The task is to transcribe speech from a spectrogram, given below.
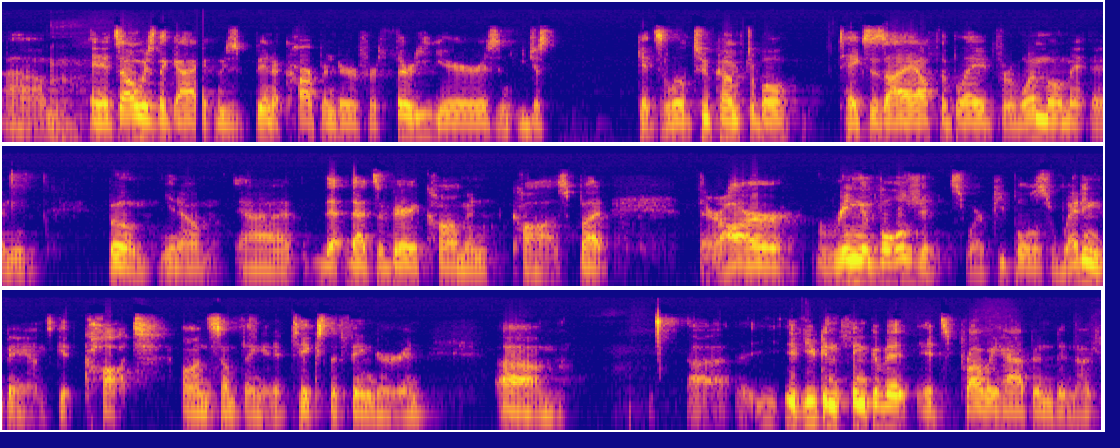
um, mm. and it's always the guy who's been a carpenter for 30 years and he just gets a little too comfortable takes his eye off the blade for one moment and boom, you know, uh, that, that's a very common cause. But there are ring avulsions where people's wedding bands get caught on something and it takes the finger. And um, uh, if you can think of it, it's probably happened and I've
